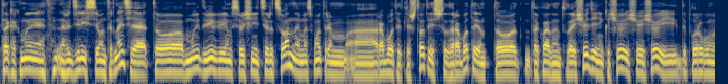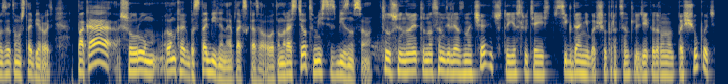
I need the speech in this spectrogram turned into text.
Так как мы родились в интернете, то мы двигаемся очень итерационно, и мы смотрим а, работает ли что-то. Если что-то работает, то докладываем туда еще денег, еще, еще, еще, и попробуем из этого масштабировать. Пока шоурум, он как бы стабилен, я бы так сказал. Вот он растет вместе с бизнесом. Слушай, но это на самом деле означает, что если у тебя есть всегда небольшой процент людей, которым надо пощупать,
